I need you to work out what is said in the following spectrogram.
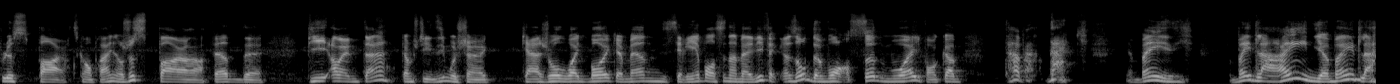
plus peur, tu comprends? Ils ont juste peur, en fait, de. Puis en même temps, comme je t'ai dit, moi, je suis un casual white boy que, man, il s'est rien passé dans ma vie. Fait que autres, de voir ça de moi, ils font comme tabarnak! Il y a bien de la haine, il y a bien de la.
